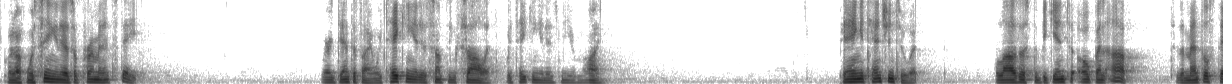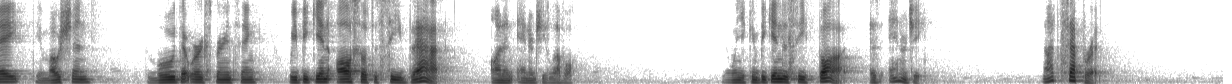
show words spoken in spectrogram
Quite often we're seeing it as a permanent state. We're identifying, we're taking it as something solid, we're taking it as me or mine. Paying attention to it allows us to begin to open up to the mental state, the emotion, the mood that we're experiencing. We begin also to see that on an energy level. When you can begin to see thought as energy, not separate,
